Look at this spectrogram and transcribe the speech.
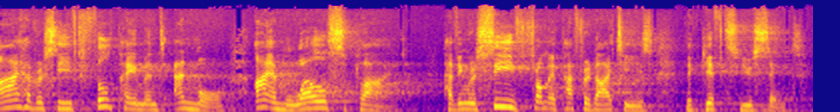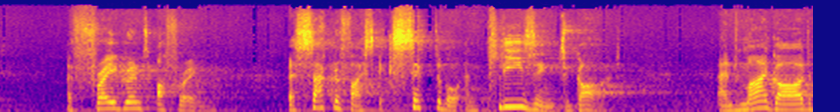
I have received full payment and more. I am well supplied, having received from Epaphroditus the gifts you sent a fragrant offering, a sacrifice acceptable and pleasing to God. And my God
